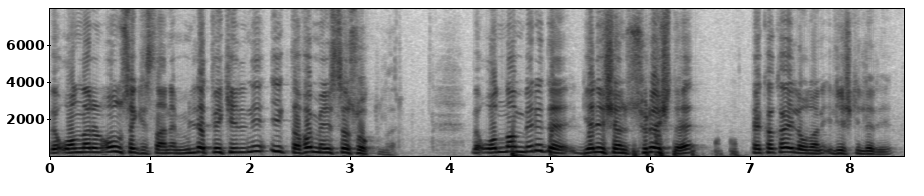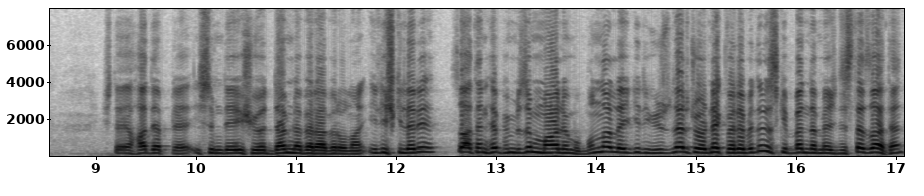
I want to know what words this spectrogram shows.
ve onların 18 tane milletvekilini ilk defa meclise soktular. Ve ondan beri de gelişen süreçte PKK ile olan ilişkileri, işte HADEP'le isim değişiyor, DEM'le beraber olan ilişkileri zaten hepimizin malumu. Bunlarla ilgili yüzlerce örnek verebiliriz ki ben de mecliste zaten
